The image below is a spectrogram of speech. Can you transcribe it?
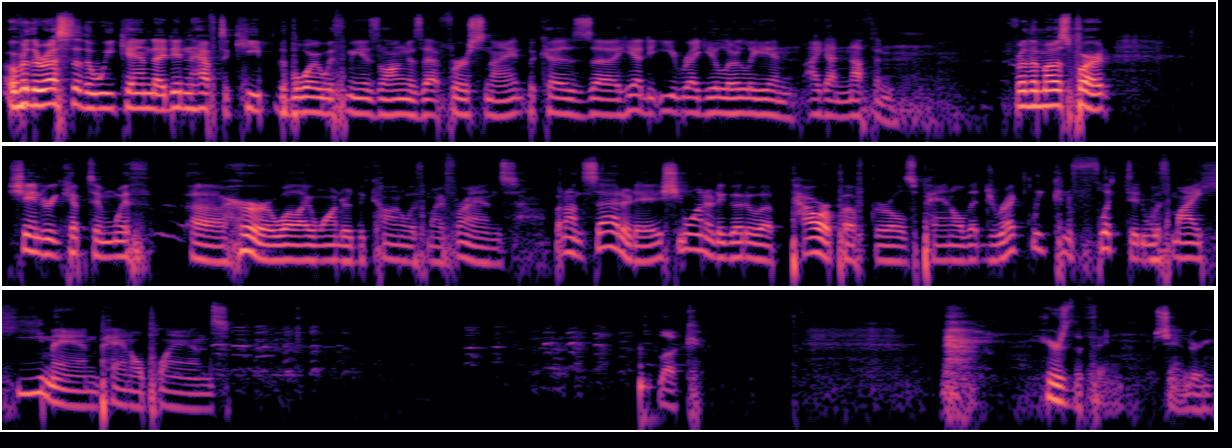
Over the rest of the weekend, I didn't have to keep the boy with me as long as that first night because uh, he had to eat regularly and I got nothing. For the most part, Chandri kept him with uh, her while I wandered the con with my friends. But on Saturday, she wanted to go to a Powerpuff Girls panel that directly conflicted with my He Man panel plans. Look, here's the thing, Chandri.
